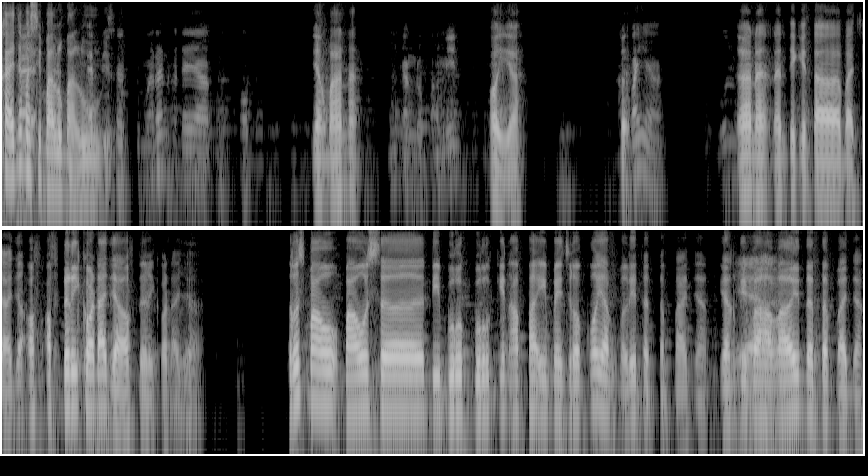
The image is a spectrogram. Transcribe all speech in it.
kayaknya masih malu-malu gitu. episode kemarin ada yang komen yang mana yang dopamin oh iya apa ya. Nah, na- nanti kita baca aja off off the record aja off the record aja Iya. terus mau mau sediburuk-burukin apa image rokok yang beli tetap banyak yang Iya. dimahalin tetap banyak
